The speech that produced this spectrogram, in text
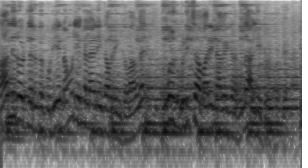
காந்தி ரோட்டில் இருக்கக்கூடிய நம்முடைய கல்யாணி கவரிங்க்கு வாங்க. உங்களுக்கு பிடிச்ச மாதிரி நகைகள் வந்து அள்ளிட்டு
